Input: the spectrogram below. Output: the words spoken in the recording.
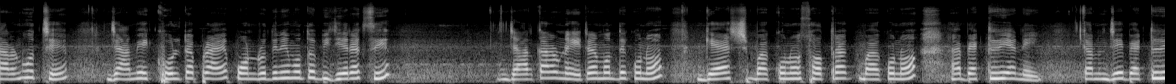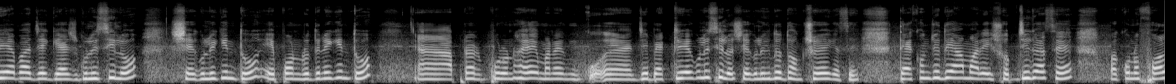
কারণ হচ্ছে যে আমি এই খোলটা প্রায় পনেরো দিনের মতো ভিজিয়ে রাখছি। যার কারণে এটার মধ্যে কোনো গ্যাস বা কোনো ছত্রাক বা কোনো ব্যাকটেরিয়া নেই। কারণ যে ব্যাকটেরিয়া বা যে গ্যাসগুলি ছিল, সেগুলি কিন্তু এই পনেরো দিনে কিন্তু আপনার পূরণ হয়ে মানে যে ব্যাকটেরিয়াগুলি ছিল, সেগুলি কিন্তু ধ্বংস হয়ে গেছে। তো এখন যদি আমার এই সবজি গাছে বা কোনো ফল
